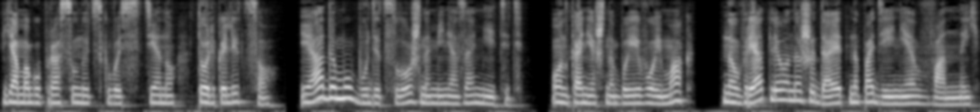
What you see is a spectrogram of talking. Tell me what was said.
Я могу просунуть сквозь стену только лицо, и Адаму будет сложно меня заметить. Он, конечно, боевой маг, но вряд ли он ожидает нападения в ванной.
